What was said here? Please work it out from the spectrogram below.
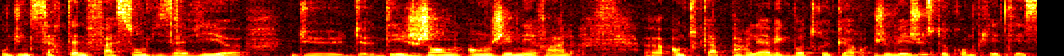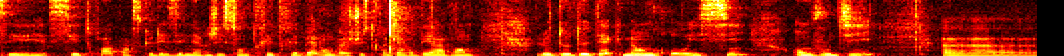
ou d'une certaine façon vis-à-vis euh, des gens en général. Euh, en tout cas, parlez avec votre cœur. Je vais juste compléter ces, trois parce que les énergies sont très très belles. On va juste regarder avant le dos de deck, mais en gros ici, on vous dit euh,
